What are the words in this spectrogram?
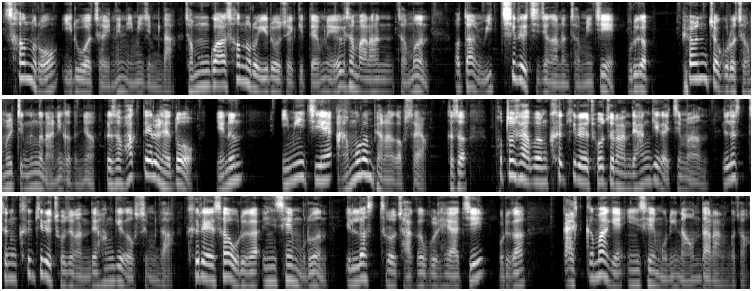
선으로 이루어져 있는 이미지입니다. 점과 선으로 이루어져 있기 때문에 여기서 말하는 점은 어떠한 위치를 지정하는 점이지 우리가 표현적으로 점을 찍는 건 아니거든요. 그래서 확대를 해도 얘는 이미지에 아무런 변화가 없어요. 그래서 포토샵은 크기를 조절하는데 한계가 있지만 일러스트는 크기를 조절하는데 한계가 없습니다. 그래서 우리가 인쇄물은 일러스트로 작업을 해야지 우리가 깔끔하게 인쇄물이 나온다라는 거죠.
